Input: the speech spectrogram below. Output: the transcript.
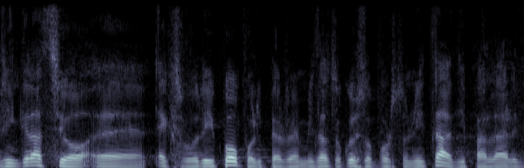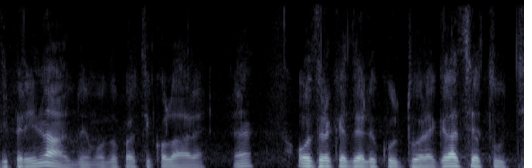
ringrazio eh, Expo dei Popoli per avermi dato questa opportunità di parlare di Perinaldo in modo particolare, eh? oltre che delle culture. Grazie a tutti.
